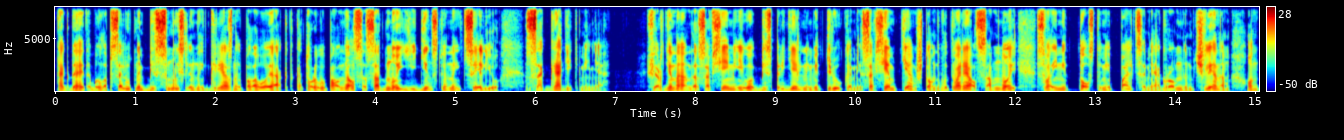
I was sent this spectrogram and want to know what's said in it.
Тогда это был абсолютно бессмысленный грязный половой акт, который выполнялся с одной единственной целью — загадить меня. Фердинанда со всеми его беспредельными трюками, со всем тем, что он вытворял со мной, своими толстыми пальцами, огромным членом, он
